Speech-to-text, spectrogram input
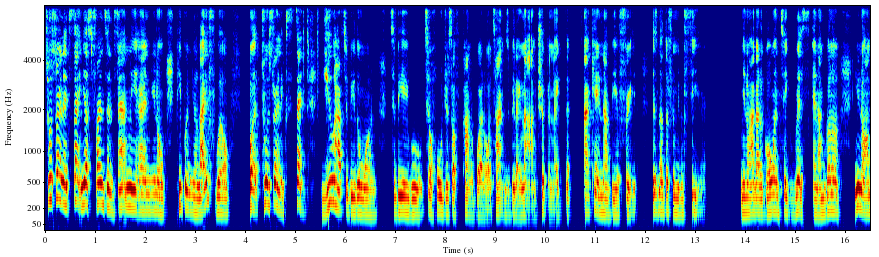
To a certain extent, yes, friends and family and, you know, people in your life will, but to a certain extent, you have to be the one to be able to hold yourself accountable at all times and be like, nah, I'm tripping. Like, I cannot be afraid. There's nothing for me to fear. You know, I got to go and take risks and I'm to, you know, I'm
